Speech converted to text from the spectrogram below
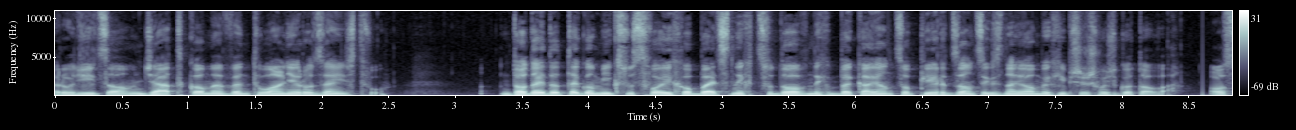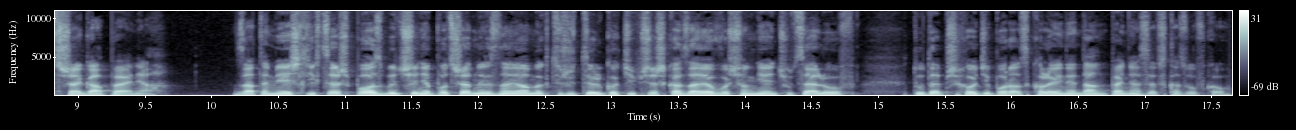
Rodzicom, dziadkom, ewentualnie rodzeństwu. Dodaj do tego miksu swoich obecnych, cudownych, bekająco pierdzących znajomych i przyszłość gotowa. Ostrzega Penia. Zatem jeśli chcesz pozbyć się niepotrzebnych znajomych, którzy tylko ci przeszkadzają w osiągnięciu celów, tutaj przychodzi po raz kolejny Dan Penia ze wskazówką.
